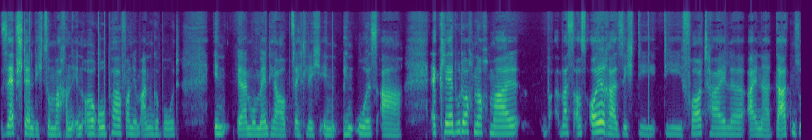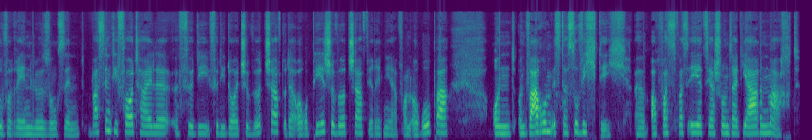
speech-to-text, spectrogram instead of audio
selbstständig zu machen in Europa von dem Angebot in ja, im Moment ja hauptsächlich in in USA. Erklär du doch noch mal, was aus eurer Sicht die, die Vorteile einer datensouveränen Lösung sind. Was sind die Vorteile für die, für die deutsche Wirtschaft oder europäische Wirtschaft? Wir reden ja von Europa. Und, und warum ist das so wichtig? Äh, auch was, was ihr jetzt ja schon seit Jahren macht.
